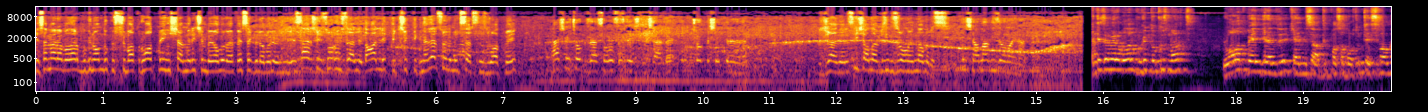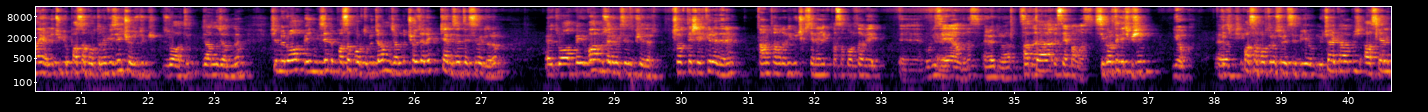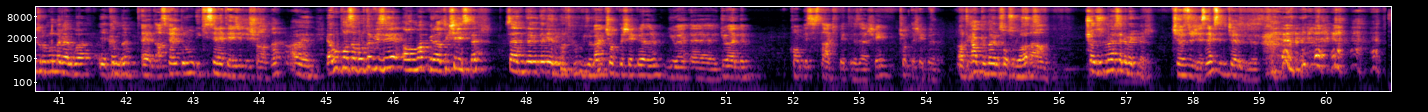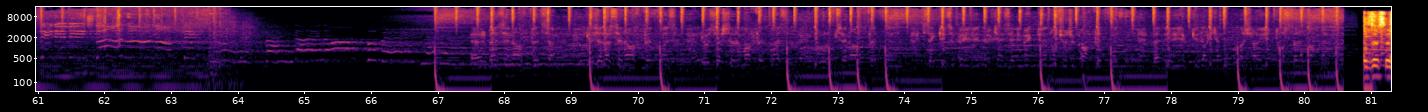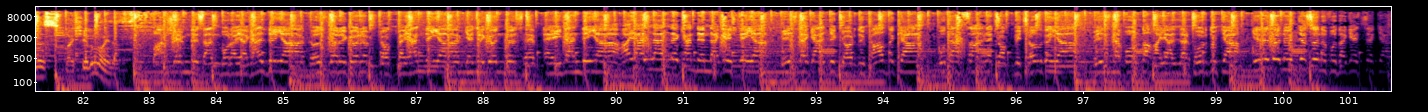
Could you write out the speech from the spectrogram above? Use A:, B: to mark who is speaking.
A: Herkese merhabalar. Bugün 19 Şubat Ruhat Bey'in işlemleri için Beyoğlu ve Efes'e global önündeyiz. Her şey sorun düzeldi. Hallettik, çıktık. Neler söylemek istersiniz Ruhat Bey?
B: Her şey çok güzel, sorunsuz geçti içeride. Çok teşekkür ederim.
A: Rica ederiz. İnşallah vizenizin onayını alırız.
B: İnşallah vize onaylar.
C: Herkese merhabalar. Bugün 9 Mart. Ruat Bey geldi. Kendisi artık pasaportunu teslim almaya geldi. Çünkü pasaportunu vizeyi çözdük Ruat'ın canlı canlı. Şimdi Ruat Bey'in vizeli pasaportunu canlı canlı çözerek kendisine teslim ediyorum. Evet Ruat Bey var mı söylemek istediğiniz bir şeyler?
D: Çok teşekkür ederim. Tam tamına bir buçuk senelik pasaporta bir e, bu vizeyi aldınız.
C: Evet Ruat.
D: Sizden
C: Hatta
D: başkası yapamaz.
C: sigorta geçmişin
D: Yok.
C: e,
D: Hiçbir şey.
C: pasaportunun süresi 1 yıl 3 ay kalmış. Askerlik durumun da galiba yakındı.
D: Evet askerlik durumum 2 sene tecilli şu anda.
C: Aynen. Ya bu pasaporta vize almak birazcık şey ister. Sen de deneyelim artık. bize.
D: Ben çok teşekkür ederim. Güven, e, güvendim. Komple siz takip ettiniz her şeyi. Çok teşekkür ederim.
C: Artık hakkında hayırlısı olsun Ruat.
D: Sağ olun.
C: Çözümler seni bekler.
D: Çözdüreceğiz. Hepsini çözdüreceğiz.
E: Eğer ben seni affetsem Geceler seni affetmez Gözyaşlarım affetmez Ruhum seni affetmez Sen gezip eğlenirken
F: Hazırsanız başlayalım mı oyuna?
G: Bak şimdi sen buraya geldin ya. Kızları görüp çok beğendin ya. Gece gündüz hep eğlendin ya. Hayallerle kendinden geçtin ya. Biz de geldik gördük aldık ya. Bu dershane çok bir çılgın ya. Biz de burada hayaller kurduk ya. Geri dönünce sınıfı da geçsek ya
